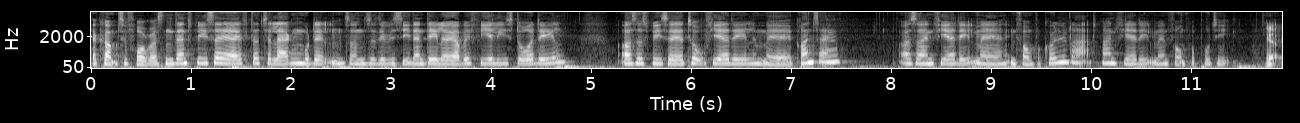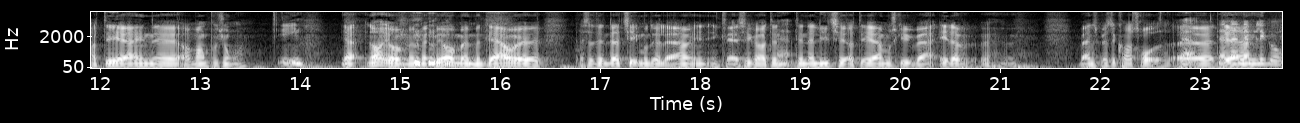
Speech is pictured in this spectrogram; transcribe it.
jeg kom til frokosten. Den spiser jeg efter tallerkenmodellen, sådan, så det vil sige, den deler jeg op i fire lige store dele. Og så spiser jeg to fjerdedele med grøntsager, og så en fjerdedel med en form for kulhydrat, og en fjerdedel med en form for protein. Ja, og det er en, øh, og mange portioner? En. Ja, nå jo, men, men, jo, men, men det er jo, øh, altså den der T-model er jo en, en klassiker, og den, ja. Den er lige til, og det er måske hver, et af øh, verdens bedste kostråd. Ja, Øh, den det er, er nemlig god.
